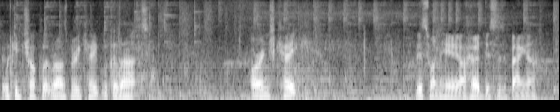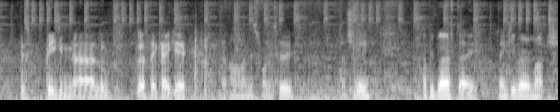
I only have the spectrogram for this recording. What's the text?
Wicked chocolate raspberry cake, look at that. Orange cake. This one here, I heard this is a banger. This vegan uh, little birthday cake here. oh, and this one too, actually. Happy birthday. Thank you very much.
